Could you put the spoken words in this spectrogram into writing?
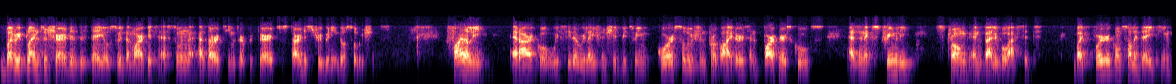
but we plan to share these details with the market as soon as our teams are prepared to start distributing those solutions. Finally, at Arco, we see the relationship between core solution providers and partner schools as an extremely strong and valuable asset. By further consolidating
